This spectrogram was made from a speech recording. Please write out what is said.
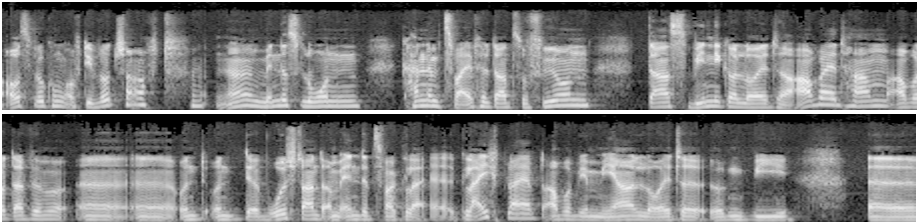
Auswirkungen auf die Wirtschaft. Ja, Mindestlohn kann im Zweifel dazu führen, dass weniger Leute Arbeit haben, aber dafür äh, äh und und der Wohlstand am Ende zwar äh, gleich bleibt, aber wir mehr Leute irgendwie äh,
